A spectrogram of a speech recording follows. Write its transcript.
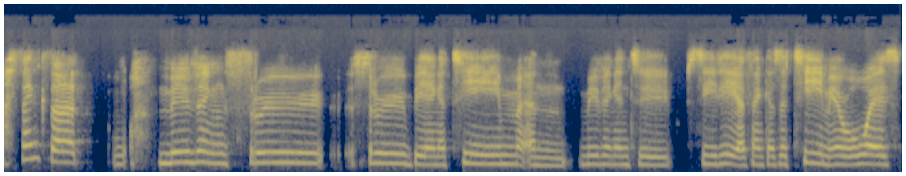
I think that moving through through being a team and moving into CD, I think as a team you're always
